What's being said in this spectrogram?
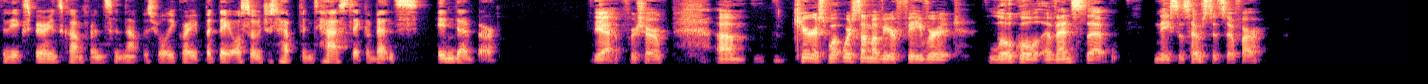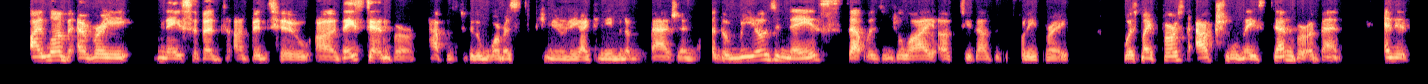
for the experience conference and that was really great but they also just have fantastic events in denver. Yeah for sure. Um, curious what were some of your favorite local events that nace has hosted so far? I love every NACE event I've been to. Uh, NACE Denver happens to be the warmest community I can even imagine. The Rio de NACE, that was in July of 2023, was my first actual NACE Denver event. And it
